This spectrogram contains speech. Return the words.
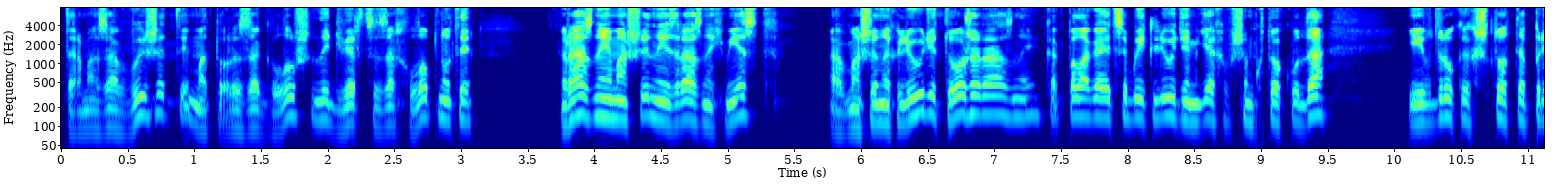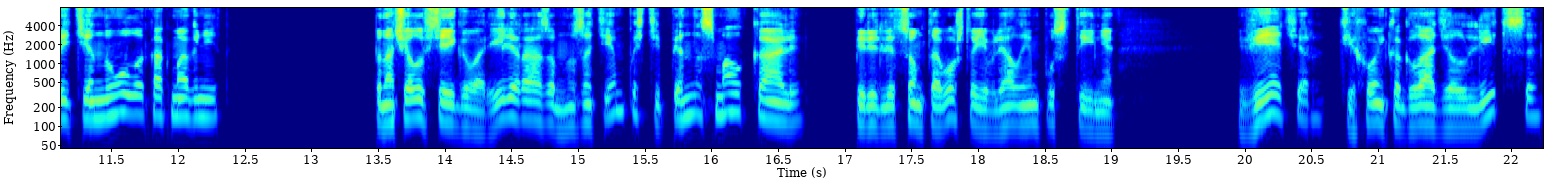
тормоза выжаты, моторы заглушены, дверцы захлопнуты. Разные машины из разных мест, а в машинах люди тоже разные, как полагается быть людям, ехавшим кто куда, и вдруг их что-то притянуло, как магнит. Поначалу все и говорили разом, но затем постепенно смолкали перед лицом того, что являла им пустыня. Ветер тихонько гладил лица,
